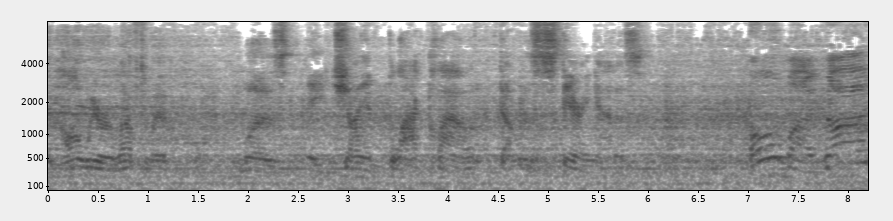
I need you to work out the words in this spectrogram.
And all we were left with was a giant black cloud that was staring at us. Oh my god!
